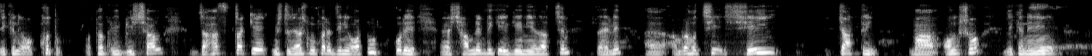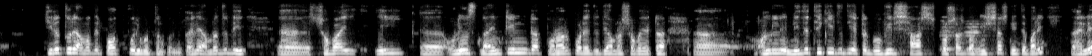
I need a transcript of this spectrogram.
যেখানে অক্ষত, অর্থাৎ এই বিশাল জাহাজটাকে মিস্টার রিয়াস মুফারে যিনি অটুট করে সামনের দিকে এগিয়ে নিয়ে যাচ্ছেন তাহলে আমরা হচ্ছি সেই যাত্রী বা অংশ যেখানে চিরতরে আমাদের পথ পরিবর্তন করবে। তাহলে আমরা যদি সবাই এই অনিউজ নাইনটিনটা পড়ার পরে যদি আমরা সবাই একটা অনলি নিজে থেকেই যদি একটা গভীর শ্বাস প্রশ্বাস বা নিঃশ্বাস নিতে পারি তাহলে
